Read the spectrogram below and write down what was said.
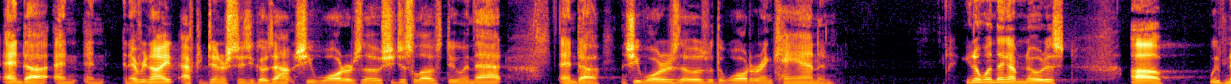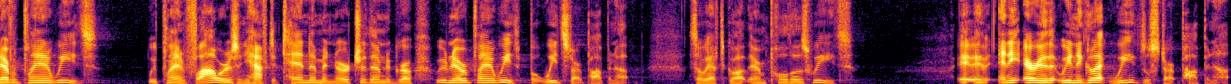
And, uh, and, and, and every night after dinner, Susie goes out and she waters those. She just loves doing that. And, uh, she waters those with the watering can. And you know, one thing I've noticed uh, we've never planted weeds. We plant flowers and you have to tend them and nurture them to grow. We've never planted weeds, but weeds start popping up. So we have to go out there and pull those weeds. If any area that we neglect, weeds will start popping up.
